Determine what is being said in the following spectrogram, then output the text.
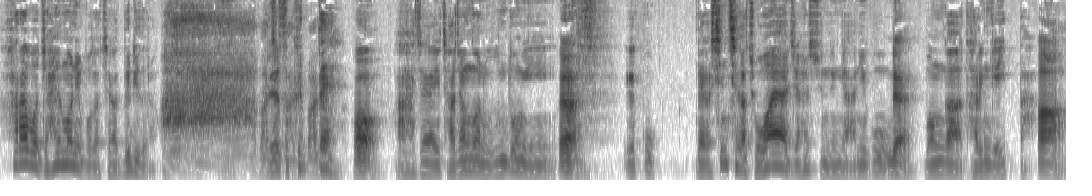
할아버지 할머니보다 제가 느리더라고요. 아, 맞아. 그래서 맞아, 그때 맞아. 어. 아 제가 이 자전거는 운동이 예. 이게 꼭 내가 신체가 좋아야지 할 수 있는 게 아니고 네. 뭔가 다른 게 있다. 아.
